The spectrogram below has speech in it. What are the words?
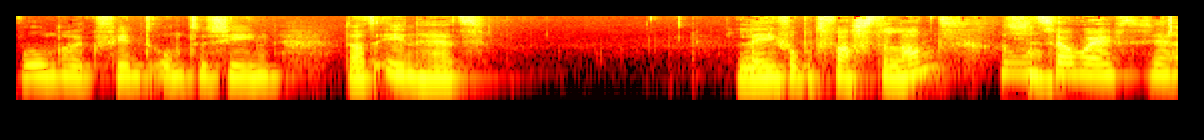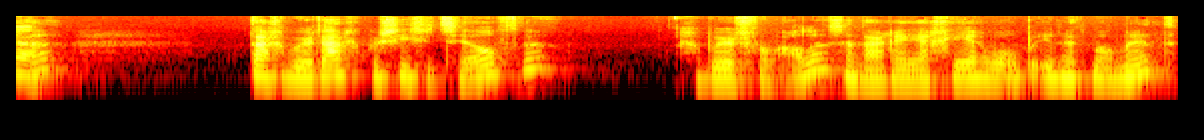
wonderlijk vindt om te zien dat in het leven op het vasteland, om het zo maar even te zeggen, daar gebeurt eigenlijk precies hetzelfde. Er gebeurt van alles en daar reageren we op in het moment.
